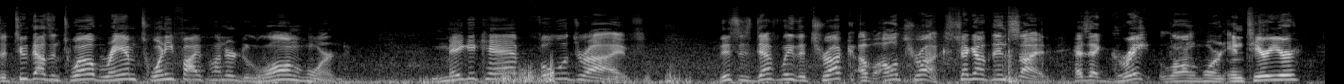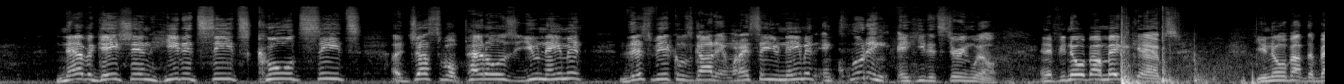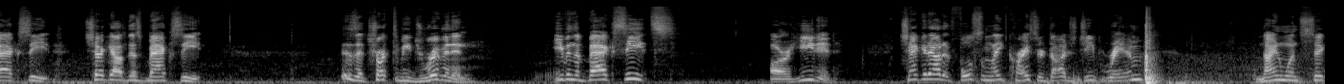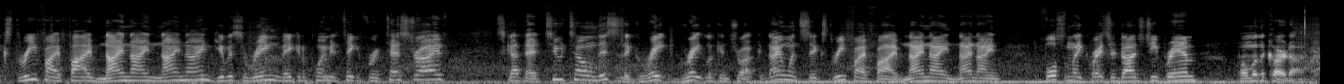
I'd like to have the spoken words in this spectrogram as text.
is a 2012 Ram 2500 Longhorn. Mega cab, full drive. This is definitely the truck of all trucks. Check out the inside. Has that great Longhorn interior. Navigation, heated seats, cooled seats, adjustable pedals, you name it, this vehicle's got it. When I say you name it, including a heated steering wheel. And if you know about mega cabs, you know about the back seat. Check out this back seat. This is a truck to be driven in. Even the back seats are heated. Check it out at Folsom Lake Chrysler Dodge Jeep Ram. 916-355-9999. Give us a ring, make an appointment to take it for a test drive. It's got that two-tone. This is a great, great looking truck. 916-355-9999. Folsom Lake Chrysler Dodge Jeep Ram, home of the car doc.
